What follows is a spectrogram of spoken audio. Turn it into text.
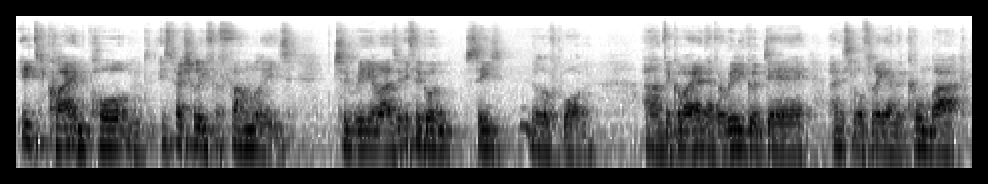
it's quite important, especially for families, to realise that if they go and see the loved one, and they go out and have a really good day, and it's lovely, and they come back,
